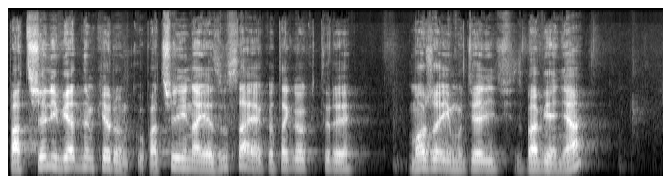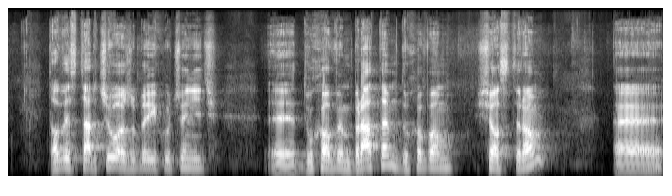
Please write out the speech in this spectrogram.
patrzyli w jednym kierunku. Patrzyli na Jezusa jako tego, który może im udzielić zbawienia. To wystarczyło, żeby ich uczynić e, duchowym bratem, duchową siostrą, e,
